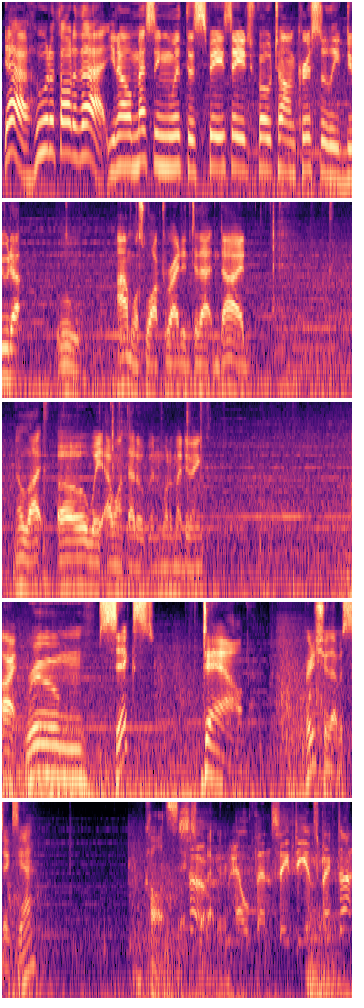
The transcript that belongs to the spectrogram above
Yeah, who would have thought of that? You know, messing with the space age photon crystally dude. Ooh, I almost walked right into that and died. No light. Oh, wait, I want that open. What am I doing? All right, room six, down. Pretty sure that was six, yeah? Call it six, So, whatever. health and safety inspector,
